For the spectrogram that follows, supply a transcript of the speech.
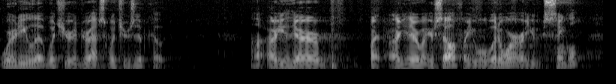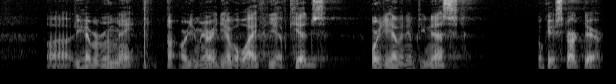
Where do you live? What's your address? What's your zip code? Uh, are you there? Are, you there by yourself? Are you a widower? Are you single? Uh, do you have a roommate? Uh, are you married? Do you have a wife? Do you have kids? Or do you have an empty nest? Okay, start there.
